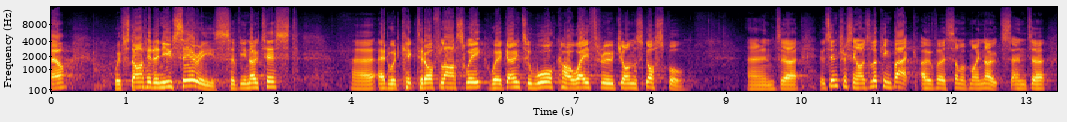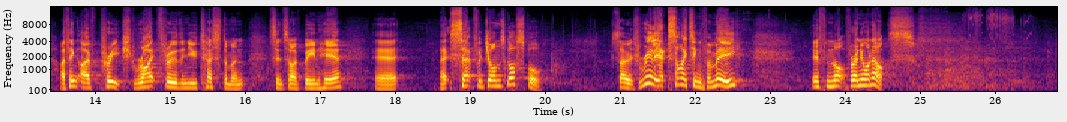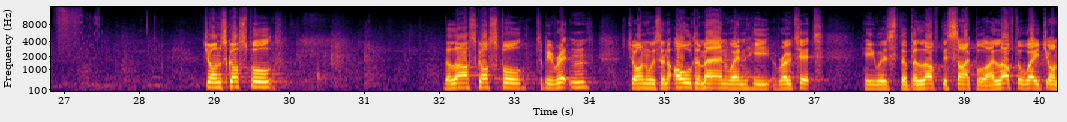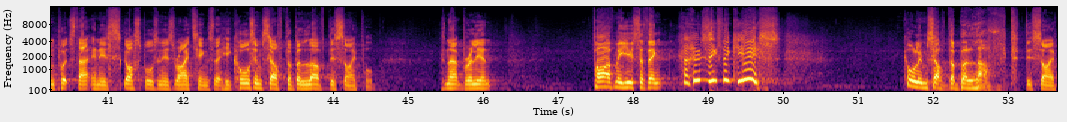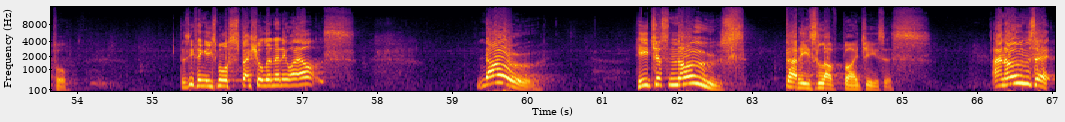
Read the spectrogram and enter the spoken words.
now. We've started a new series. Have you noticed? Uh, Edward kicked it off last week. We're going to walk our way through John's Gospel. And uh, it was interesting. I was looking back over some of my notes, and uh, I think I've preached right through the New Testament since I've been here, uh, except for John's Gospel. So it's really exciting for me, if not for anyone else. John's Gospel, the last Gospel to be written. John was an older man when he wrote it. He was the beloved disciple. I love the way John puts that in his Gospels and his writings, that he calls himself the beloved disciple. Isn't that brilliant? Part of me used to think, who does he think he is? Call himself the beloved disciple. Does he think he's more special than anyone else? No. He just knows that he's loved by Jesus and owns it.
